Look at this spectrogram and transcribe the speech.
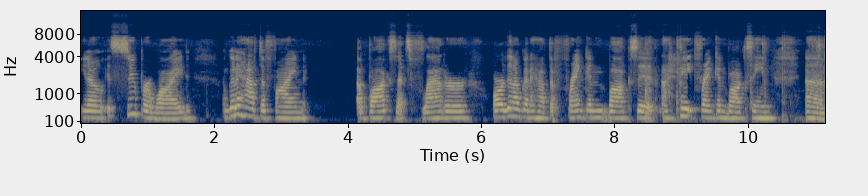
You know, it's super wide. I'm going to have to find a box that's flatter, or then I'm going to have to Frankenbox it. I hate Frankenboxing. Um,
